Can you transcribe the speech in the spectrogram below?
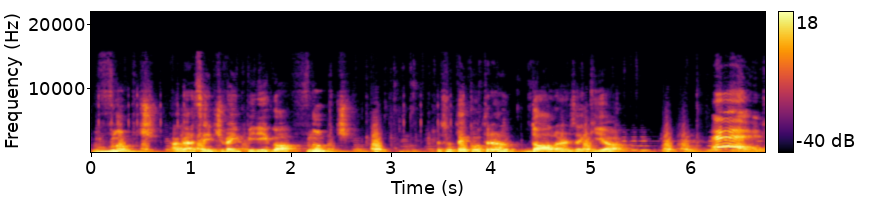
Vlupt. Agora se a gente tiver em perigo, ó. Flupt. Eu só tô encontrando dólares aqui, ó. Ei! Ei,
